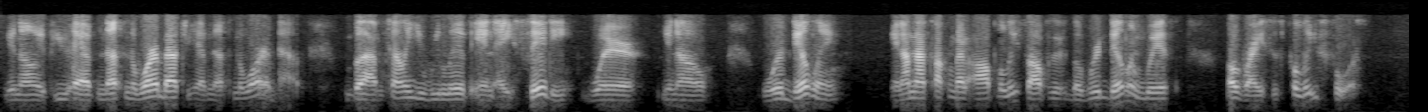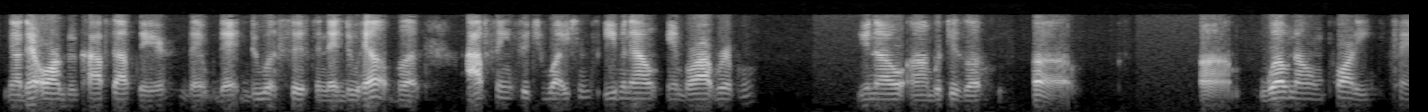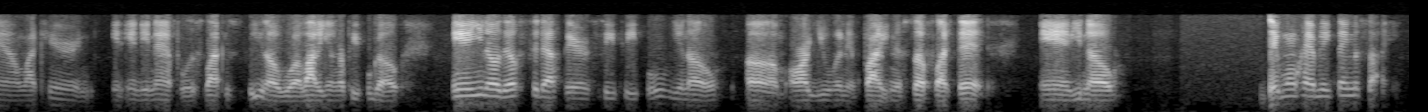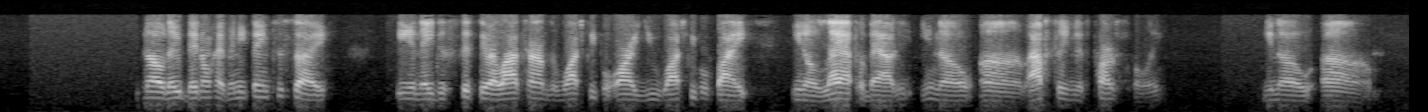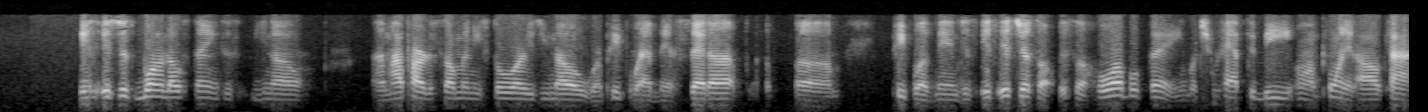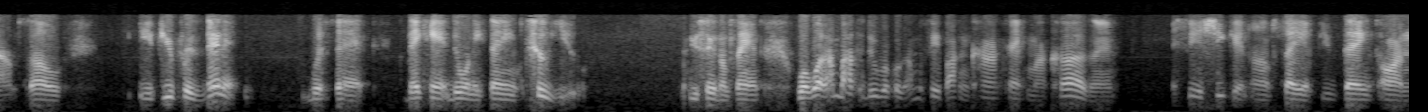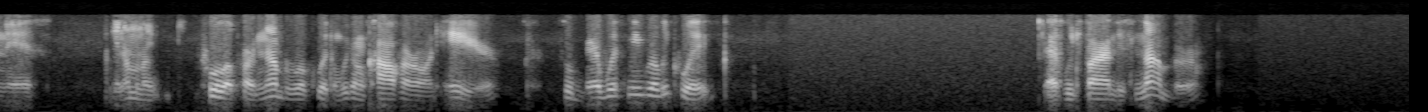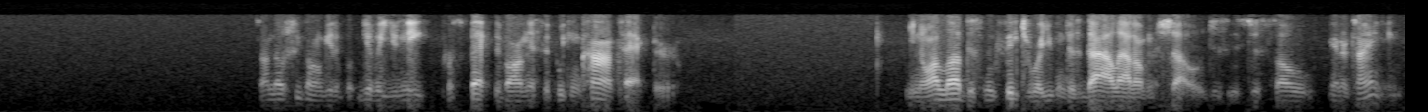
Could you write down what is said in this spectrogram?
You know, if you have nothing to worry about, you have nothing to worry about. But I'm telling you, we live in a city where, you know, we're dealing, and I'm not talking about all police officers, but we're dealing with a racist police force. Now there are good cops out there that that do assist and that do help, but I've seen situations even out in Broad Ripple, you know, um, which is a uh, um, well-known party town like here in, in Indianapolis, like it's, you know where a lot of younger people go, and you know they'll sit out there and see people, you know, um, arguing and fighting and stuff like that, and you know they won't have anything to say. No, they they don't have anything to say and they just sit there a lot of times and watch people argue, watch people fight, you know, laugh about it. You know, um, I've seen this personally. You know, um, it, it's just one of those things. You know, um, I've heard of so many stories. You know, where people have been set up. Um, people have been just. It's it's just a it's a horrible thing, but you have to be on point at all times. So if you present it with that they can't do anything to you. You see what I'm saying? Well, what I'm about to do real quick, I'm gonna see if I can contact my cousin and see if she can um say a few things on this. And I'm gonna pull up her number real quick, and we're gonna call her on air. So bear with me really quick as we find this number. So I know she's gonna give a unique perspective on this if we can contact her. You know, I love this new feature where you can just dial out on the show. Just it's just so entertaining.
